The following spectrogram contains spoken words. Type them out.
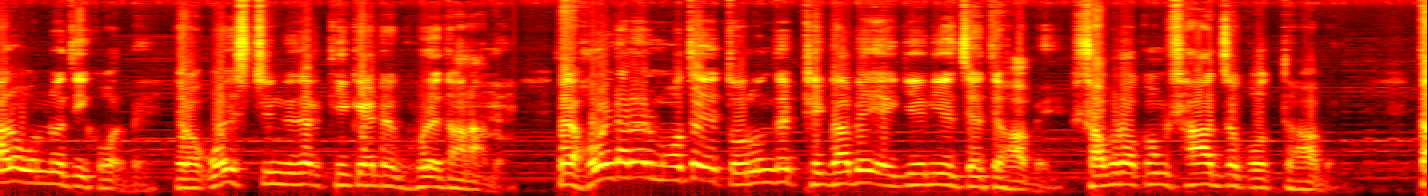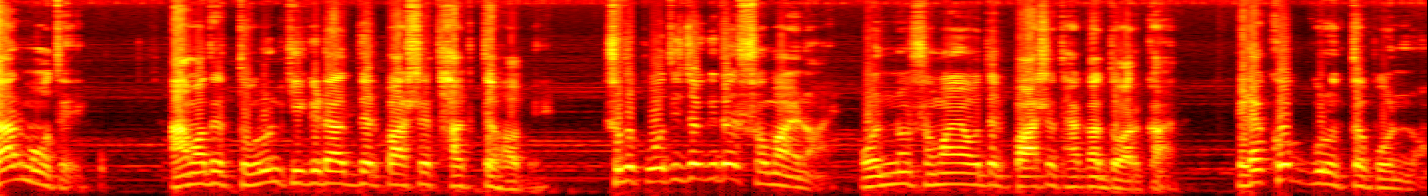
আরও উন্নতি করবে এবং ওয়েস্ট ইন্ডিজের ক্রিকেট ঘুরে দাঁড়াবে। তাই হোল্ডারের মতে তরুণদের ঠিকভাবে এগিয়ে নিয়ে যেতে হবে। সব রকম সাহায্য করতে হবে। তার মতে আমাদের তরুণ ক্রিকেটারদের পাশে থাকতে হবে। শুধু প্রতিযোগিতার সময় নয়, অন্য সময় ওদের পাশে থাকা দরকার। এটা খুব গুরুত্বপূর্ণ।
